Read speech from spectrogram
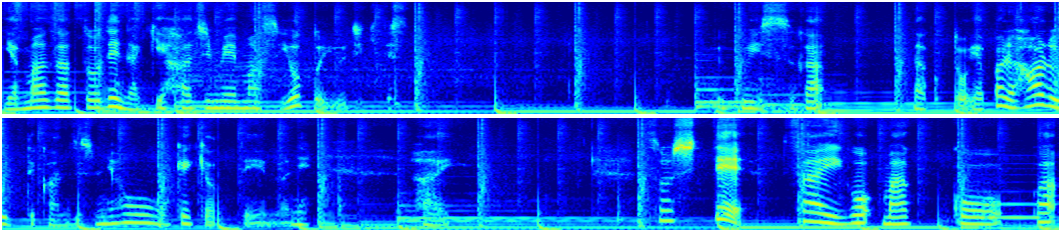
山里で鳴き始めますよという時期です。ウグイスが鳴くと、やっぱり春って感じですね。ほうほけきょっていうのはね。はい。そして、最後、真っ向は、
